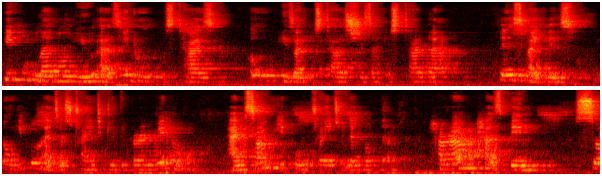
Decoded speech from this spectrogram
people label you as, you know, ustaz, oh, he's an ustaz, she's an ustada, things like this. No, people are just trying to do the bare minimum. And some people try to label them. Haram has been so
